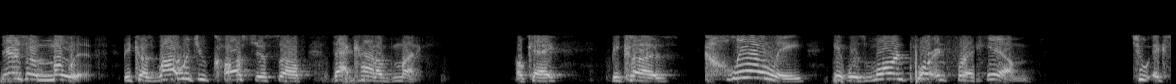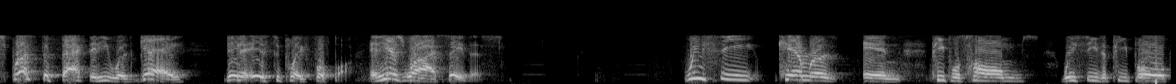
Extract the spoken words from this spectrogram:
There's a motive because why would you cost yourself that kind of money? Okay? Because clearly it was more important for him to express the fact that he was gay than it is to play football. And here's why I say this. We see cameras in people's homes. We see the people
